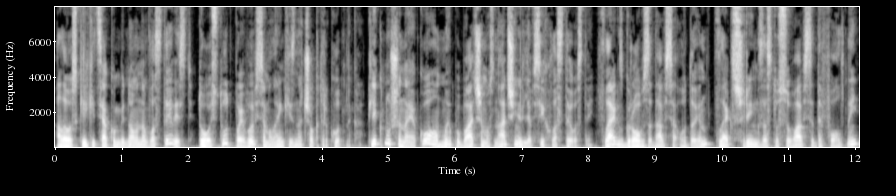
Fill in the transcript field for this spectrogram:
Але оскільки ця комбінована властивість, то ось тут появився маленький значок трикутника, клікнувши на якого ми побачимо значення для всіх властивостей. Flex Grow задався 1, Flex Shrink застосувався дефолтний,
